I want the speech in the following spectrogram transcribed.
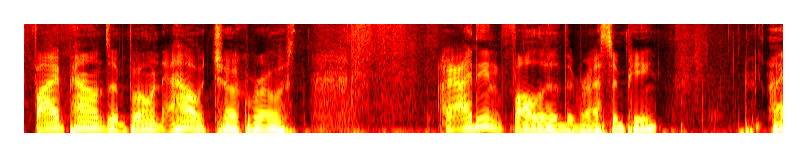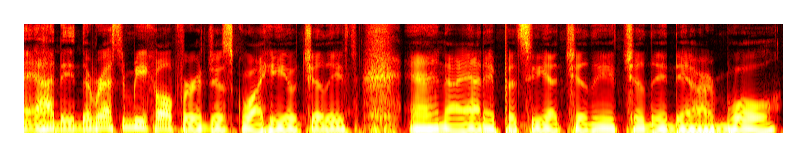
five pounds of bone out chuck roast. I, I didn't follow the recipe. I added the recipe called for just guajillo chilies, and I added pasilla chili, chili de arbol.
